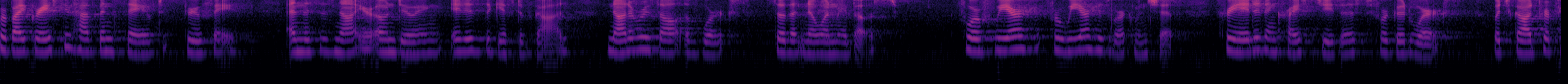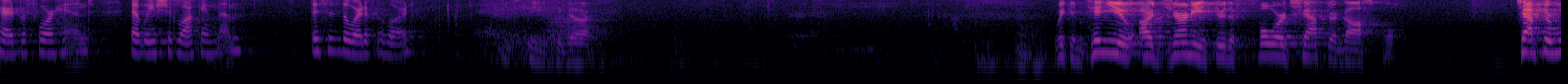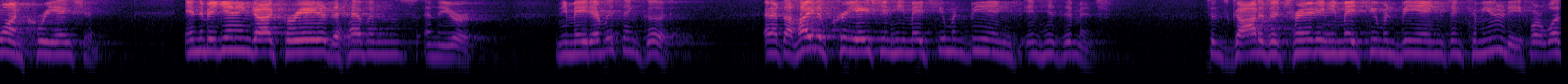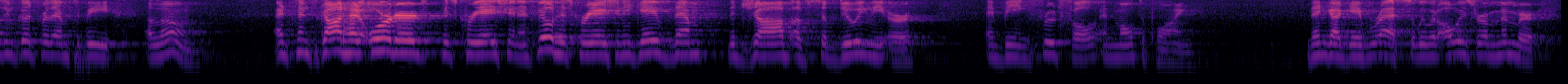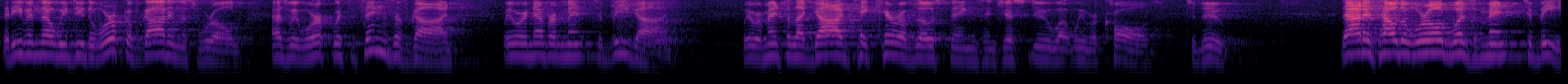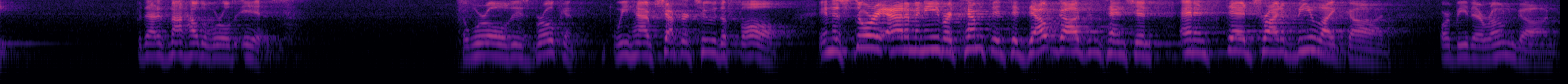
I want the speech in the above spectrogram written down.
For by grace you have been saved through faith, and this is not your own doing, it is the gift of God, not a result of works, so that no one may boast. For we are for we are his workmanship, created in Christ Jesus for good works, which God prepared beforehand that we should walk in them. This is the word of the Lord. Thanks be to God. We continue our journey through the four chapter gospel. Chapter 1 Creation. In the beginning, God created the heavens and the earth, and He made everything good. And at the height of creation, he made human beings in his image. Since God is a Trinity, he made human beings in community, for it wasn't good for them to be alone. And since God had ordered his creation and filled his creation, he gave them the job of subduing the earth and being fruitful and multiplying. Then God gave rest, so we would always remember that even though we do the work of God in this world, as we work with the things of God, we were never meant to be God. We were meant to let God take care of those things and just do what we were called to do. That is how the world was meant to be. But that is not how the world is. The world is broken. We have chapter 2, the fall. In the story, Adam and Eve are tempted to doubt God's intention and instead try to be like God or be their own God.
